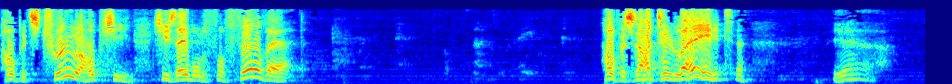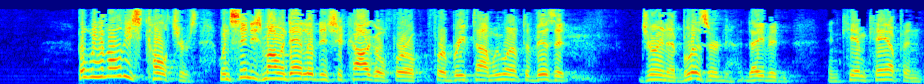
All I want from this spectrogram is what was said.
I Hope it's true. I hope she, she's able to fulfill that. Hope it's not too late. yeah. But we have all these cultures. When Cindy's mom and dad lived in Chicago for a, for a brief time, we went up to visit during a blizzard. David and Kim Camp and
